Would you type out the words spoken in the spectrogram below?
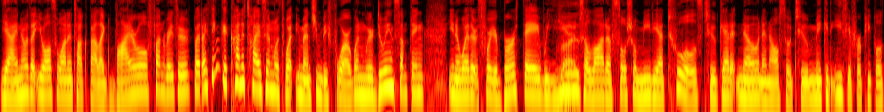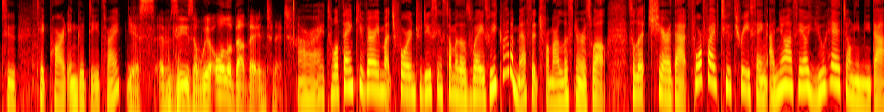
yeah, I know that you also want to talk about like viral fundraiser. But I think it kind of ties in with what you mentioned before. When we're doing something, you know, whether it's for your birthday, we Right. use a lot of social media tools to get it known and also to make it easier for people to take part in good deeds, right? Yes, MZs, are we're all about the internet. All right. Well, thank you very much for introducing some of those ways. We got a message from our listener as well. So let's share that. 4523 saying, 안녕하세요. 유혜정입니다.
